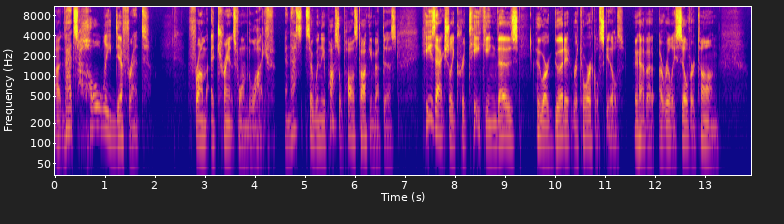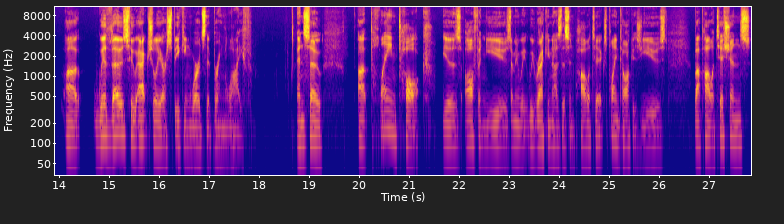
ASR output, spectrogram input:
uh, that's wholly different from a transformed life and that's so when the apostle paul is talking about this he's actually critiquing those who are good at rhetorical skills who have a, a really silver tongue uh, with those who actually are speaking words that bring life and so uh, plain talk is often used. I mean, we, we recognize this in politics. Plain talk is used by politicians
